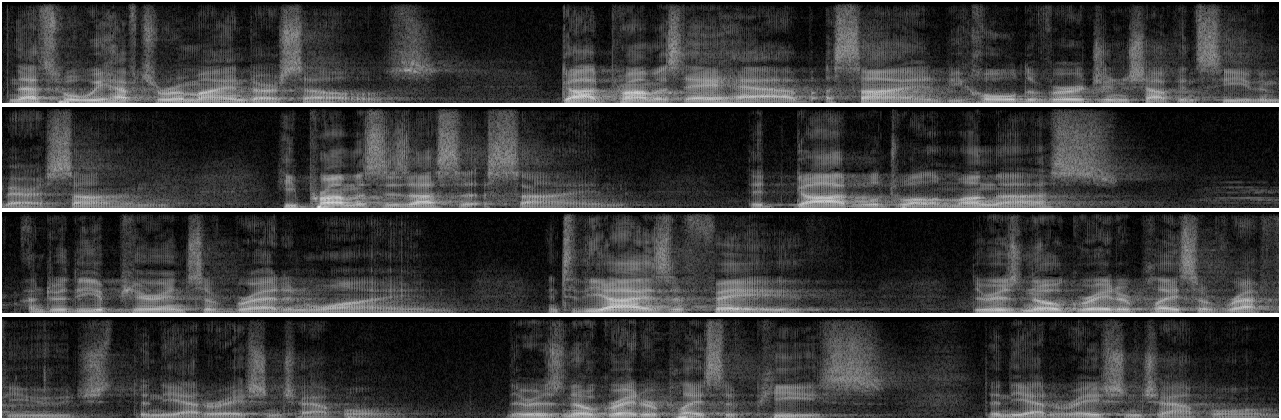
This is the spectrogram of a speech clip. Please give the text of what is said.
And that's what we have to remind ourselves. God promised Ahab a sign Behold, a virgin shall conceive and bear a son. He promises us a sign that God will dwell among us under the appearance of bread and wine. And to the eyes of faith, there is no greater place of refuge than the Adoration Chapel. There is no greater place of peace than the Adoration Chapel.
